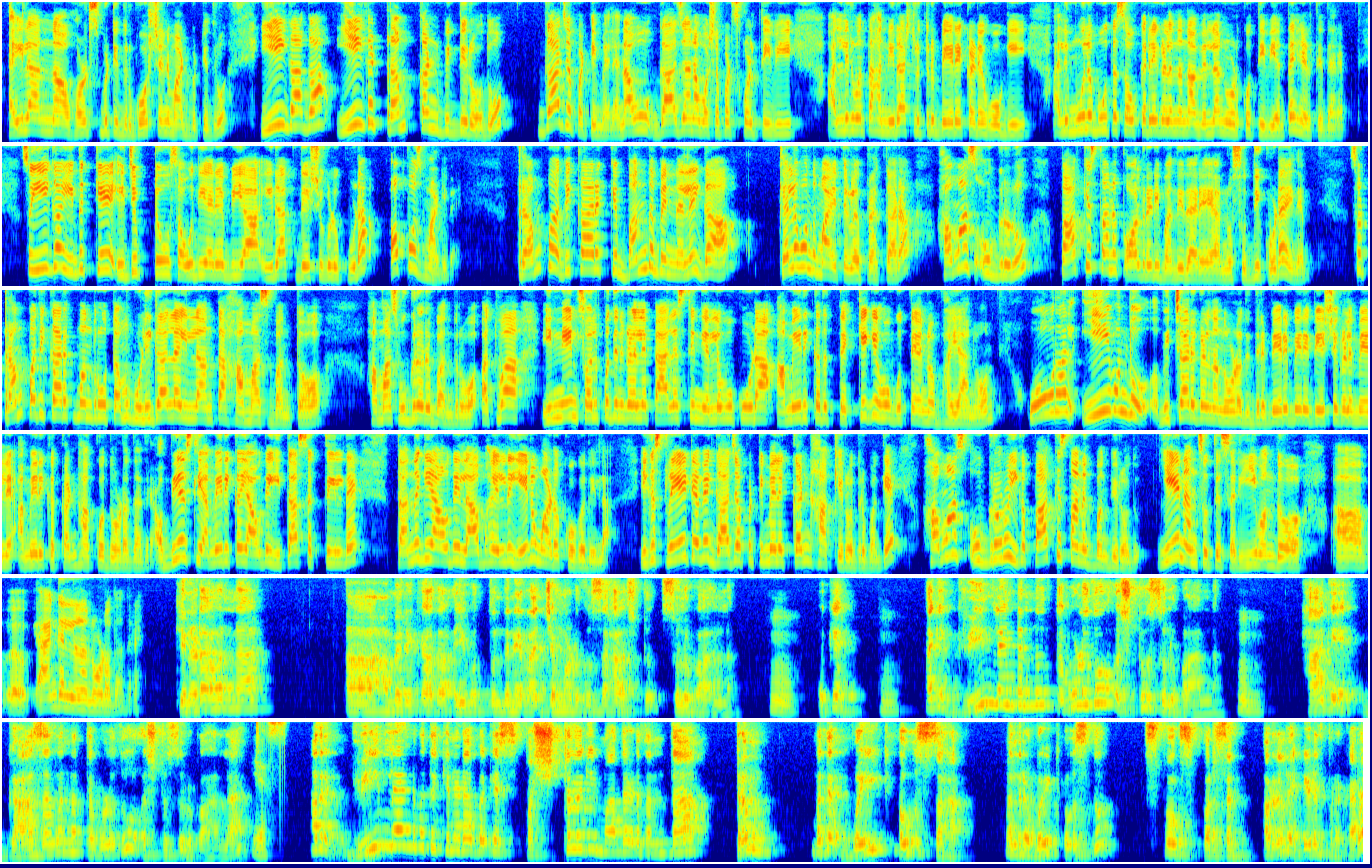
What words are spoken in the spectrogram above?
ಐಲಾನ್ನ ಹೊರಡಿಸ್ಬಿಟ್ಟಿದ್ರು ಘೋಷಣೆ ಮಾಡ್ಬಿಟ್ಟಿದ್ರು. ಈಗಾಗ ಈಗ ಟ್ರಂಪ್ ಕಂಡು ಬಿದ್ದಿರೋದು ಗಾಜಪಟ್ಟಿ ಮೇಲೆ. ನಾವು ಗಾಜಾನ ವಶಪಡಿಸ್ಕೊಳ್ತೀವಿ. ಅಲ್ಲಿರುವಂತಹ ನಿರಾಶ್ರಿತರು ಬೇರೆ ಕಡೆ ಹೋಗಿ, ಅಲ್ಲಿ ಮೂಲಭೂತ ಸೌಕರ್ಯಗಳನ್ನು ನಾವೆಲ್ಲ ನೋಡ್ಕೋತೀವಿ ಅಂತ ಹೇಳ್ತಿದ್ದಾರೆ. ಸೊ ಈಗ ಇದಕ್ಕೆ ಈಜಿಪ್ಟು, ಸೌದಿ ಅರೇಬಿಯಾ, ಇರಾಕ್ ದೇಶಗಳು ಕೂಡ ಅಪೋಸ್ ಮಾಡಿವೆ. ಟ್ರಂಪ್ ಅಧಿಕಾರಕ್ಕೆ ಬಂದ ಬೆನ್ನಲ್ಲೇ ಈಗ ಕೆಲವೊಂದು ಮಾಹಿತಿಗಳ ಪ್ರಕಾರ ಹಮಾಸ್ ಉಗ್ರರು ಪಾಕಿಸ್ತಾನಕ್ಕೆ ಆಲ್ರೆಡಿ ಬಂದಿದ್ದಾರೆ ಅನ್ನೋ ಸುದ್ದಿ ಕೂಡ ಇದೆ. ಸೊ ಟ್ರಂಪ್ ಅಧಿಕಾರಕ್ಕೆ ಬಂದರೂ, ತಮ್ಗೆ ಉಳಿಗಾಲ ಇಲ್ಲ ಅಂತ ಹಮಾಸ್ ಬಂತೋ ಹಮಾಸ್ ಉಗ್ರರು ಬಂದ್ರು ಅಥವಾ ಇನ್ನೇನು ಸ್ವಲ್ಪ ದಿನಗಳಲ್ಲೇ ಪ್ಯಾಲೆಸ್ತೀನ್ ಎಲ್ಲವೂ ಕೂಡ ಅಮೆರಿಕದ ತೆಕ್ಕೆಗೆ ಹೋಗುತ್ತೆ ಅನ್ನೋ ಭಯನೋ ಓವರ್ ಆಲ್ ಈ ಒಂದು ವಿಚಾರಗಳನ್ನ ನೋಡೋದಿದ್ರೆ ಬೇರೆ ಬೇರೆ ದೇಶಗಳ ಮೇಲೆ ಅಮೆರಿಕ ಕಣ್ಣು ಹಾಕೋದು ನೋಡೋದಾದ್ರೆ ಅಬ್ವಿಯಸ್ಲಿ ಅಮೆರಿಕ ಯಾವುದೇ ಹಿತಾಸಕ್ತಿ ಇಲ್ಲದೆ ತನಗೆ ಯಾವುದೇ ಲಾಭ ಇಲ್ಲದೆ ಏನು ಮಾಡೋಕೆ ಹೋಗೋದಿಲ್ಲ. ಈಗ ಸ್ಟ್ರೇಟ್ ಅವೇ ಗಾಜಾಪಟ್ಟಿ ಮೇಲೆ ಕಣ್ಣು ಹಾಕಿರೋದ್ರ ಬಗ್ಗೆ ಹಮಾಸ್ ಉಗ್ರರು ಈಗ ಪಾಕಿಸ್ತಾನಕ್ಕೆ ಬಂದಿರೋದು. ಏನ್ ಅನ್ಸುತ್ತೆ ಸರ್ ಈ ಒಂದು ಆಂಗಲ್ ನೋಡೋದಾದ್ರೆ? ಕೆನಡಾವನ್ನ ಅಮೆರಿಕಾದ ಐವತ್ತೊಂದನೇ ರಾಜ್ಯ ಮಾಡೋದು ಸಹ ಅಷ್ಟು ಸುಲಭ ಅಲ್ಲ. ಓಕೆ. ಹಾಗೆ ಗ್ರೀನ್ಲ್ಯಾಂಡ್ ಅನ್ನು ತಗೊಳ್ಳೋದು ಅಷ್ಟು ಸುಲಭ ಅಲ್ಲ. ಹಾಗೆ ಗಾಜವನ್ನ ತಗೊಳ್ಳೋದು ಅಷ್ಟು ಸುಲಭ ಅಲ್ಲ. ಆದ್ರೆ ಗ್ರೀನ್ಲ್ಯಾಂಡ್ ಮತ್ತೆ ಕೆನಡಾ ಬಗ್ಗೆ ಸ್ಪಷ್ಟವಾಗಿ ಮಾತಾಡದಂತ ಟ್ರಂಪ್ ಮತ್ತೆ ವೈಟ್ ಹೌಸ್ ಸಹ ಅಂದ್ರೆ ವೈಟ್ ಹೌಸ್ ಸ್ಪೋಕ್ಸ್ ಪರ್ಸನ್ ಅವರೆಲ್ಲ ಹೇಳಿದ ಪ್ರಕಾರ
